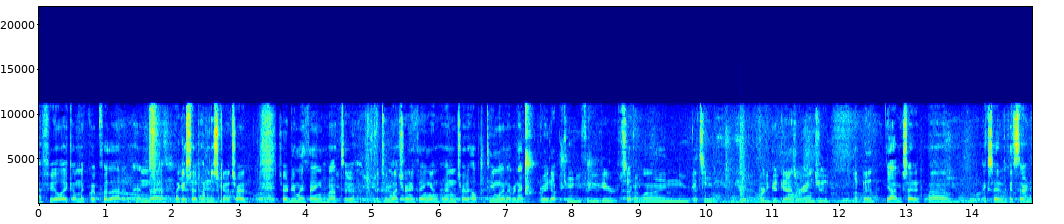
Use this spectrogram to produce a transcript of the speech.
I feel like I'm equipped for that and, and uh, like I said, I'm just gonna try try to do my thing, not to do too much or anything, and, and try to help the team win every night. Great opportunity for you here. Second line, You've got some pretty good guys around you. Not bad. Yeah, I'm excited. Um, excited to get started.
